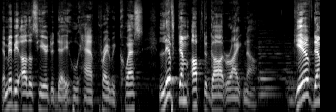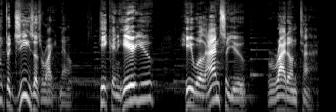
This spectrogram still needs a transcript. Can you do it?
There may be others here today who have prayer requests. Lift them up to God right now. Give them to Jesus right now. He can hear you, He will answer you right on time.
